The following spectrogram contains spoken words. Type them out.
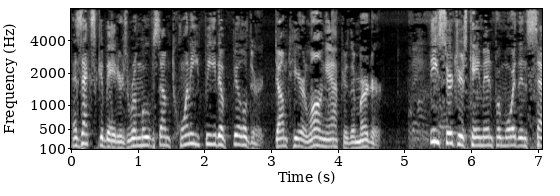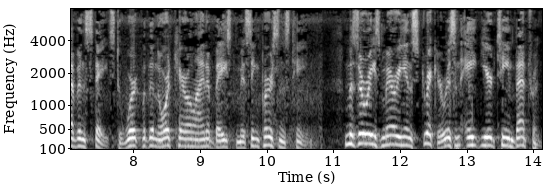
as excavators remove some 20 feet of fill dirt dumped here long after the murder. These searchers came in from more than seven states to work with the North Carolina-based missing persons team. Missouri's Marion Stricker is an eight-year team veteran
